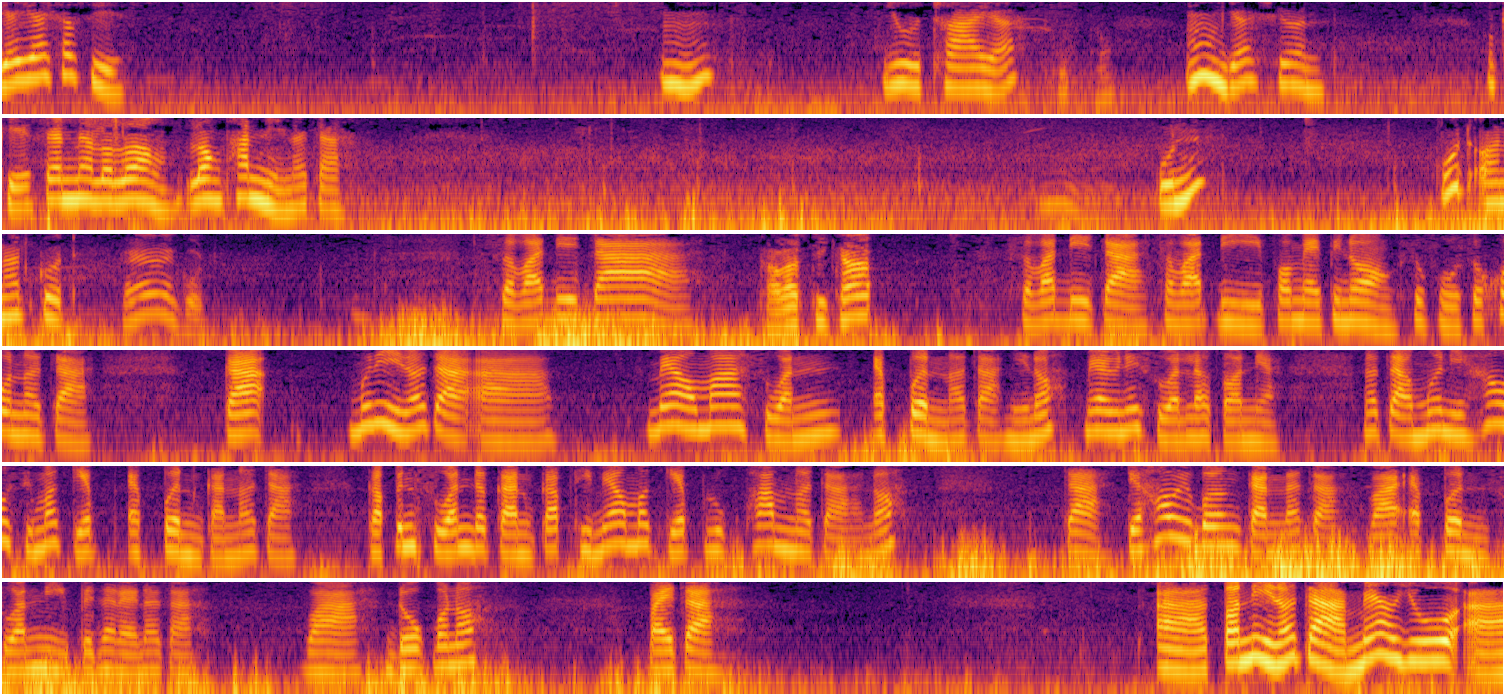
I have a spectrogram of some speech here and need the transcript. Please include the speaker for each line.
Speaker 1: Yeah, yeah, Chelsea. Mm. You try อะอืม yeah, sure. โอเค แฟนแม่เราลองลองพันนี่นะจ๊ะกุน good or not good
Speaker 2: Very good.
Speaker 1: สวัสดีจ้า
Speaker 2: Kawasti Cup.
Speaker 1: สวัสดีจ้าสวัสดีพ่อแม่พี่น้อง สุผูสุขคนเนาะจ้ากะมื้อนี้เนาะจ้าอ่า แมวมาสวนแอปเปิลเนาะจ้านี่เนาะแมวอยู่ในสวนแล้วตอนเนี้ย เนาะจ้ามื้อนี้เฮาสิมาเก็บแอปเปิลกันเนาะจ้ากับเป็นสวนเดียวกันกับที่แมวมาเก็บลูกพร่ำเนาะจ้าเนาะจ้าเดี๋ยวเฮาไปเบิ่งกันนะจ้าว่าแอปเปิลสวนนี้เป็นจังไดเนาะจ้าว่าดกบ่เนาะไปจ้าอ่าตอนนี้เนาะจ้าแมวอยู่อ่า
